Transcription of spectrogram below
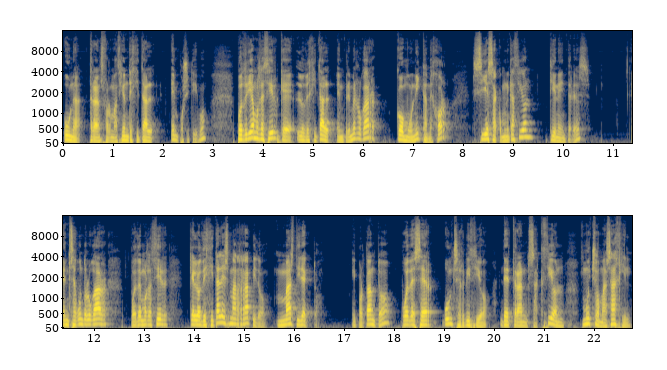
una transformación digital en positivo, podríamos decir que lo digital, en primer lugar, comunica mejor si esa comunicación tiene interés. En segundo lugar, podemos decir que lo digital es más rápido, más directo y por tanto puede ser un servicio de transacción mucho más ágil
